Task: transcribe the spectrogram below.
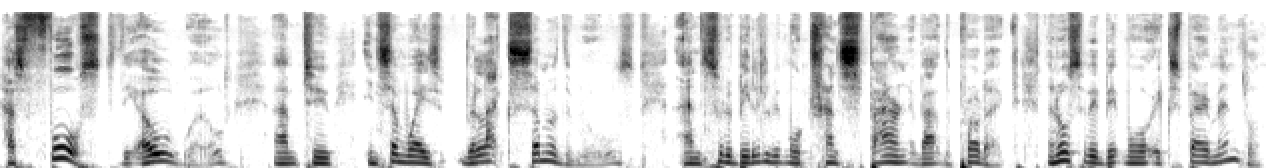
has forced the Old World um, to, in some ways, relax some of the rules and sort of be a little bit more transparent about the product, and also be a bit more experimental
